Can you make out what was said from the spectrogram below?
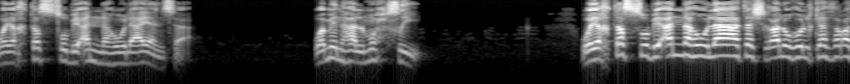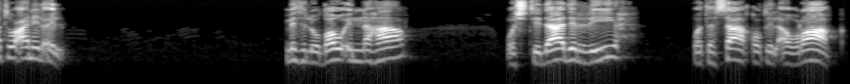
ويختص بأنه لا ينسى ومنها المحصي ويختص بأنه لا تشغله الكثرة عن العلم. مثل ضوء النهار واشتداد الريح وتساقط الأوراق.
